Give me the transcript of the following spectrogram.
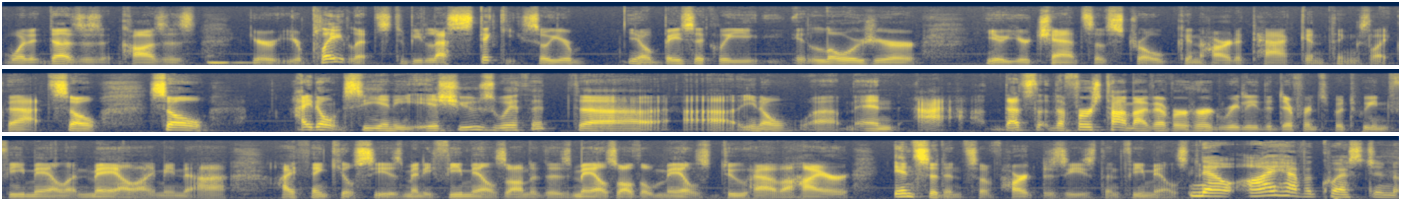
what it does is it causes your your platelets to be less sticky. So you're you know basically it lowers your you know, your chance of stroke and heart attack and things like that. So so I don't see any issues with it. Uh, uh, you know, um, and I, that's the first time I've ever heard really the difference between female and male. I mean, uh, I think you'll see as many females on it as males, although males do have a higher incidence of heart disease than females do. Now, I have a question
